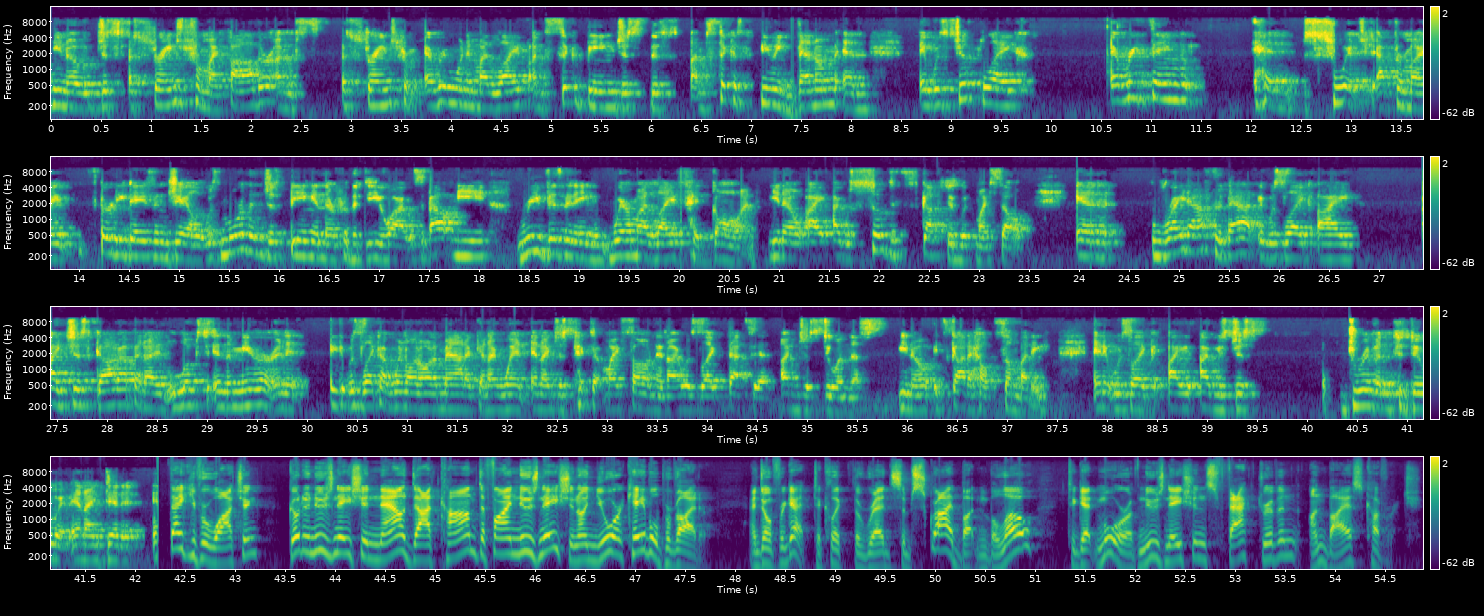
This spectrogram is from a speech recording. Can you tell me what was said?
you know, just estranged from my father. I'm estranged from everyone in my life. I'm sick of being just this, I'm sick of spewing venom. And it was just like everything had switched after my 30 days in jail. It was more than just being in there for the DUI. It was about me revisiting where my life had gone. You know, I, I was so disgusted with myself. And right after that, it was like I I just got up and I looked in the mirror and it it was like I went on automatic and I went and I just picked up my phone and I was like, that's it. I'm just doing this. You know, it's got to help somebody. And it was like I, I was just driven to do it and I did it. Thank you for watching. Go to newsnationnow.com to find News Nation on your cable provider. And don't forget to click the red subscribe button below to get more of News Nation's fact driven, unbiased coverage.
